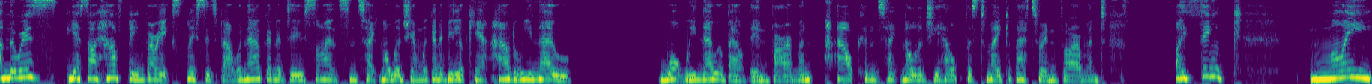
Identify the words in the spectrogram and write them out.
and there is, yes, I have been very explicit about we're now going to do science and technology, and we're going to be looking at how do we know what we know about the environment? How can technology help us to make a better environment? I think my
